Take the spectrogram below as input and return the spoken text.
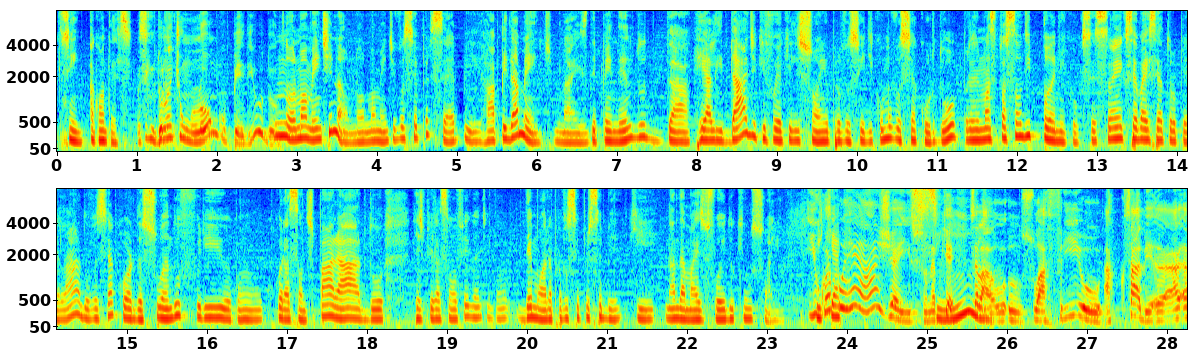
Sim, acontece. assim, durante um longo período. Normalmente não. Normalmente você percebe rapidamente, mas dependendo da realidade que foi aquele sonho para você, de como você acordou, por exemplo, uma situação de pânico, que você sonha que você vai ser atropelado, você acorda suando frio, com o coração disparado, respiração ofegante, então demora para você perceber que nada mais foi do que um sonho. E o que corpo a- reage a isso, né? Sim. Porque, sei lá, o, o suar frio, a- sabe, a,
